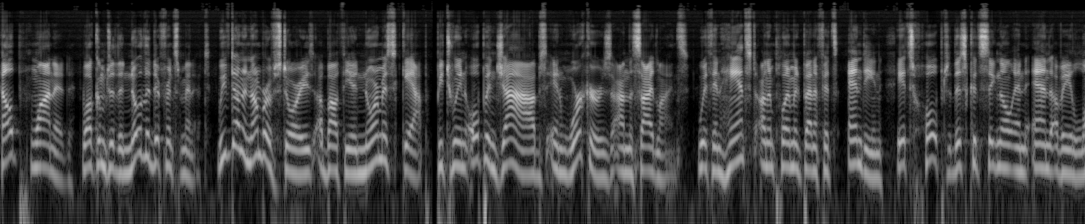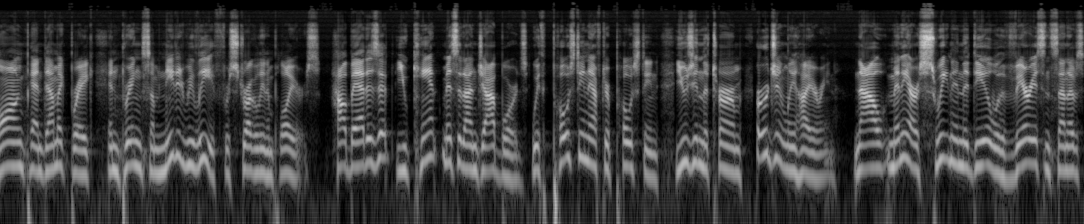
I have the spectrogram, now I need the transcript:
Help wanted. Welcome to the Know the Difference Minute. We've done a number of stories about the enormous gap between open jobs and workers on the sidelines. With enhanced unemployment benefits ending, it's hoped this could signal an end of a long pandemic break and bring some needed relief for struggling employers. How bad is it? You can't miss it on job boards with posting after posting using the term urgently hiring. Now, many are sweetening the deal with various incentives,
